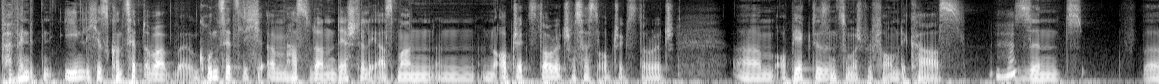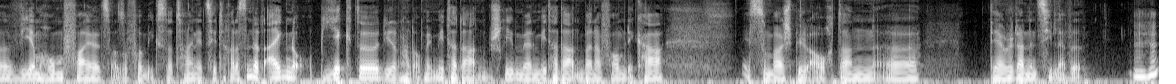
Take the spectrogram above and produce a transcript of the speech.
verwendet ein ähnliches Konzept, aber äh, grundsätzlich ähm, hast du dann an der Stelle erstmal ein, ein, Object Storage. Was heißt Object Storage? Ähm, Objekte sind zum Beispiel VMDKs, Mhm. sind äh, VM Home Files, also VMX-Dateien etc. Das sind halt eigene Objekte, die dann halt auch mit Metadaten beschrieben werden. Metadaten bei einer VMDK ist zum Beispiel auch dann äh, der Redundancy Level. Mhm.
